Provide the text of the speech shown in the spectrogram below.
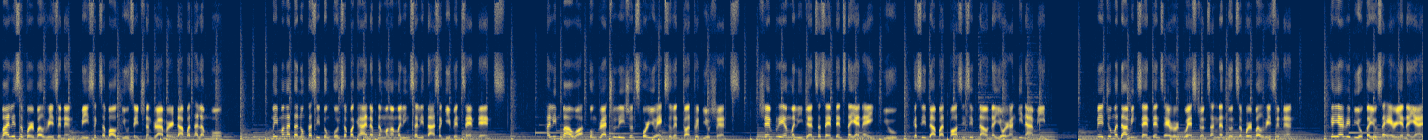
Bale sa verbal reasoning, basics about usage ng grammar dapat alam mo. May mga tanong kasi tungkol sa paghanap ng mga maling salita sa given sentence. Halimbawa, congratulations for your excellent contributions. Siyempre ang mali dyan sa sentence na yan ay, you, kasi dapat possessive noun na your ang ginamit. Medyo madaming sentence error questions ang nandun sa verbal reasoning. Kaya review kayo sa area na yan.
